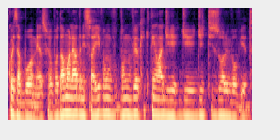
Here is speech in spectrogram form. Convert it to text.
coisa boa mesmo. Eu vou dar uma olhada nisso aí, vamos, vamos ver o que, que tem lá de, de, de tesouro envolvido.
